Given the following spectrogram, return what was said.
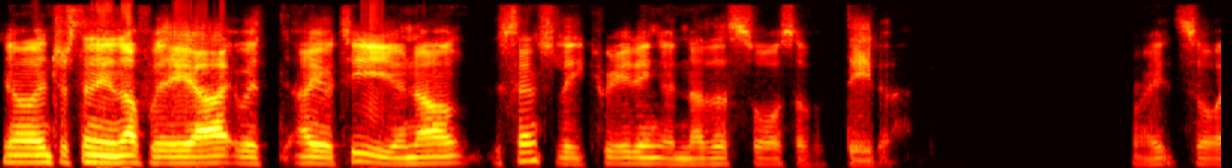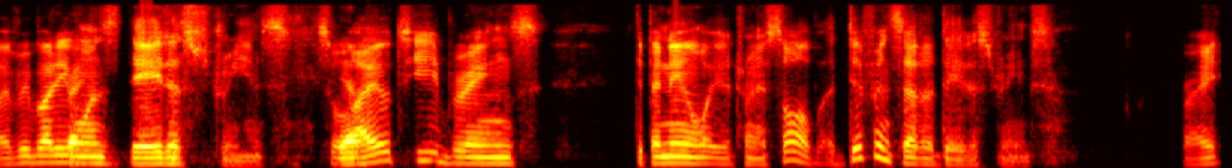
you know, interestingly enough, with AI, with IoT, you're now essentially creating another source of data, right? So everybody right. wants data streams. So yep. IoT brings, depending on what you're trying to solve, a different set of data streams, right?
